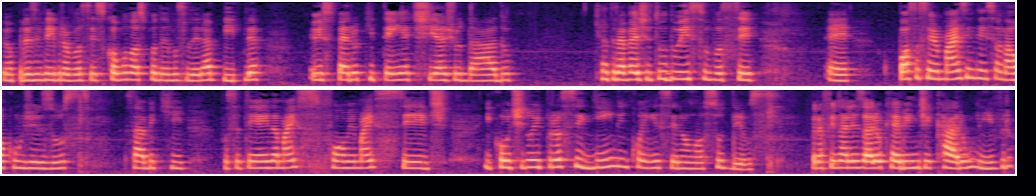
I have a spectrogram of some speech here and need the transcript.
eu apresentei para vocês como nós podemos ler a Bíblia. Eu espero que tenha te ajudado, que através de tudo isso você é, possa ser mais intencional com Jesus, sabe? Que você tenha ainda mais fome, mais sede e continue prosseguindo em conhecer o nosso Deus. Para finalizar, eu quero indicar um livro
